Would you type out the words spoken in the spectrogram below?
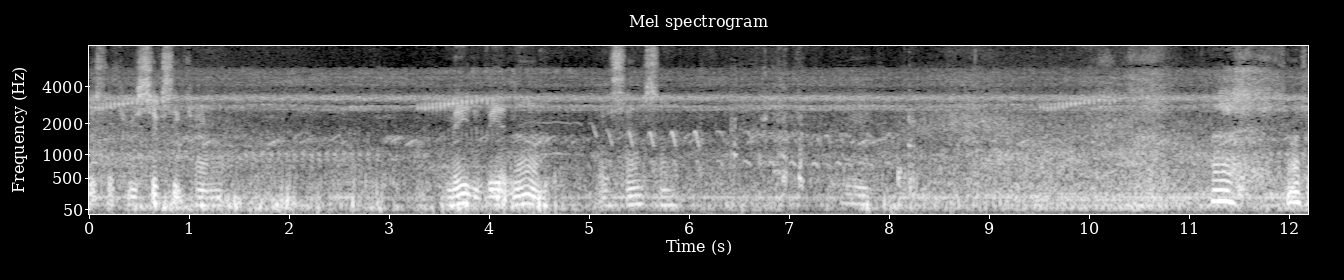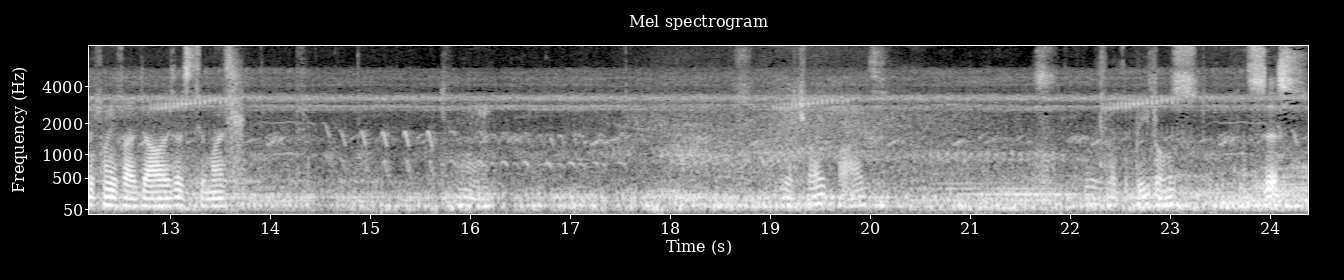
Just a 360 camera. Made in Vietnam by Samsung. Uh, not for $25, that's too much. The tripods. Where's got the Beatles? What's this?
